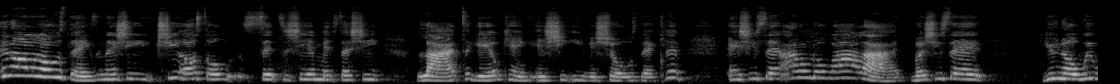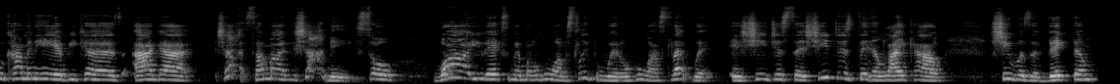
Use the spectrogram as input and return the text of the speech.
and all of those things. And then she she also sits and she admits that she lied to Gayle King and she even shows that clip. And she said, I don't know why I lied. But she said, you know, we were coming here because I got shot. Somebody shot me. So why are you asking me about who I'm sleeping with or who I slept with? And she just said she just didn't like how she was a victim,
